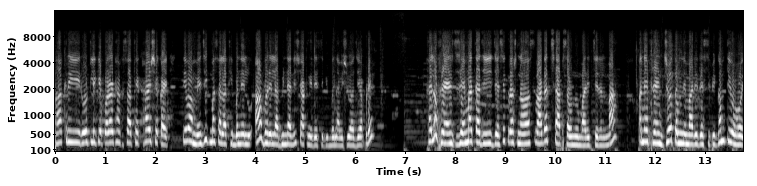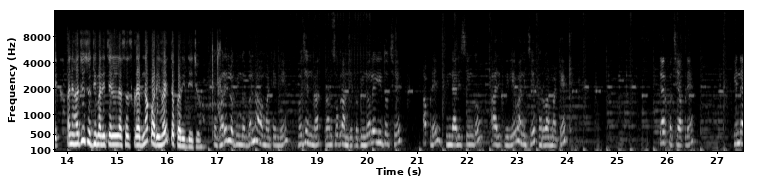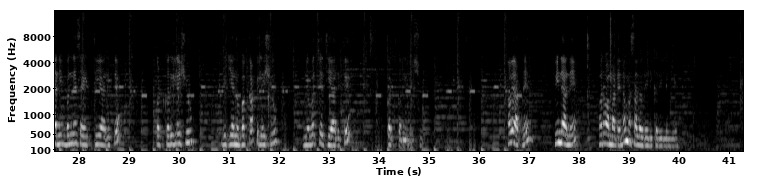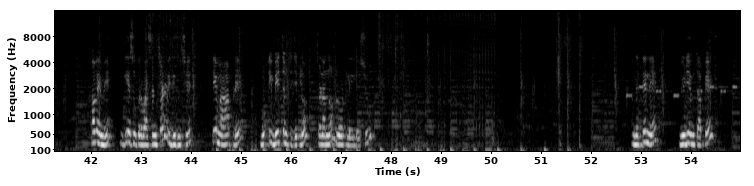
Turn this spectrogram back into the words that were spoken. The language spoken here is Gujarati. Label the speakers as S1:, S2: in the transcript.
S1: ભાખરી, રોટલી કે પરાઠા સાથે ખાઈ શકાય તેવા મેજિક મસાલાથી બનેલું આ ભરેલા ભીંડાની શાકની રેસીપી બનાવીશું આજે આપણે. હેલો ફ્રેન્ડ્સ જય માતાજી, જય શ્રી કૃષ્ણ. સ્વાગત છે આપ સૌનું મારી ચેનલમાં. અને ફ્રેન્ડ જો તમને મારી રેસીપી ગમતી હોય અને હજુ સુધી મારી ચેનલને સબસ્ક્રાઇબ ન કરી હોય તો કરી દેજો.
S2: તો ભરેલો ભીંડો બનાવવા માટે મેં વજનમાં ત્રણસો ગ્રામ જેટલો ભીંડો લઈ લીધો છે. આપણે ભીંડાની સિંગો આ રીતની લેવાની છે ભરવા માટે. ત્યાર પછી આપણે ભીંડાની બંને સાઈડથી આ રીતે કટ કરી લઈશું બીટિયાનો ભાગ કાપી લઈશું અને વચ્ચેથી આ રીતે કટ કરી લઈશું હવે આપણે ભીંડાને ભરવા માટેનો મસાલો રેડી કરી લઈએ. હવે મેં ગેસ ઉપર વાસણ ચડાવી દીધું છે. તેમાં આપણે મોટી બે ચમચી જેટલો ચણાનો લોટ લઈ લઈશું અને તેને મીડિયમ તાપે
